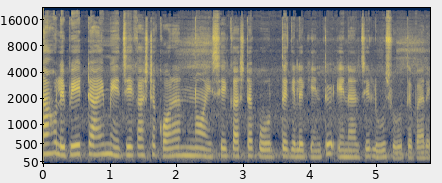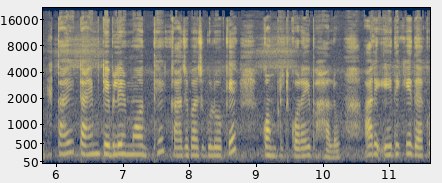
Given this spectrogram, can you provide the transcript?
না হলে বে টাইমে যে কাজটা করার নয়, সেই কাজটা করতে গেলে কিন্তু এনার্জি লুজ হতে পারে। তাই টাইম টেবিলের মধ্যে কাজ বাজগুলোকে কমপ্লিট করাই ভালো। আর এদিকে দেখো,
